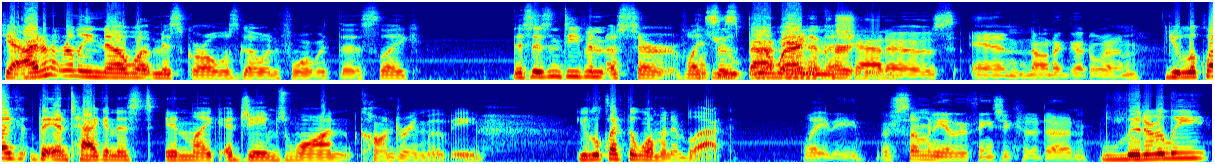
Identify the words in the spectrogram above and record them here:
Yeah, I don't really know what Miss Girl was going for with this. Like, this isn't even a serve. Like This you, is you're Batman wearing in the curtain. shadows, and not a good one. You look like the antagonist in like a James Wan Conjuring movie. You look like the woman in black. Lady, there's so many other things you could have done. Literally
